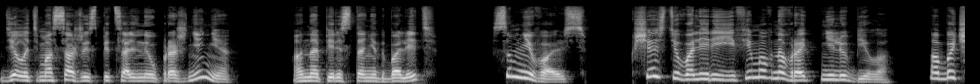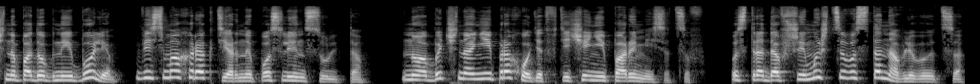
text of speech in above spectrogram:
делать массажи и специальные упражнения, она перестанет болеть? Сомневаюсь. К счастью, Валерия Ефимовна врать не любила. Обычно подобные боли весьма характерны после инсульта. Но обычно они и проходят в течение пары месяцев. Пострадавшие мышцы восстанавливаются,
